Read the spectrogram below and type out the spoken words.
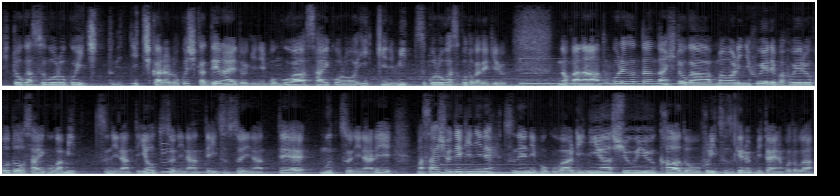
人がすごろく 1, 1から6しか出ない時に僕はサイコロを一気に3つ転がすことができるのかなと。これがだんだん人が周りに増えれば増えるほど最後が3つになって4つになって5つになって6つになり、まあ、最終的にね常に僕はリニア周遊カードを振り続けるみたいなことが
